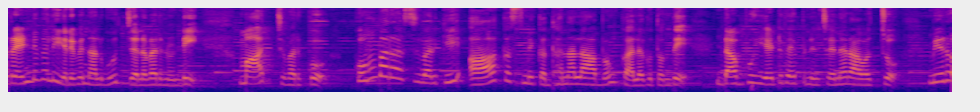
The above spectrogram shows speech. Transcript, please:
రెండు వేల ఇరవై నాలుగు జనవరి నుండి మార్చి వరకు కుంభరాశి వారికి ఆకస్మిక ధన లాభం కలుగుతుంది. డబ్బు ఎటువైపు నుంచైనా రావచ్చు. మీరు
